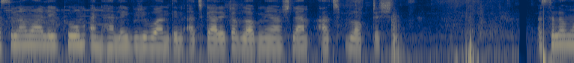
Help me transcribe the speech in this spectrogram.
আসসালামু আলাইকুম অ্যান্ড হ্যালো এভরিওয়ান দিন আজকে আরেকটা ব্লগ নিয়ে আসলাম। আজ ব্লগটা আসসালামু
